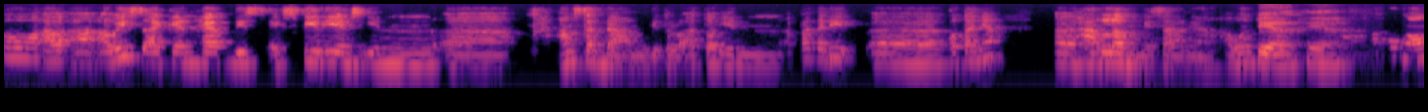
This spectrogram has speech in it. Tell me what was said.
oh I, I wish I can have this experience in uh, Amsterdam gitu loh atau in apa tadi uh, kotanya uh, Harlem misalnya. I want to yeah, yeah. aku mau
